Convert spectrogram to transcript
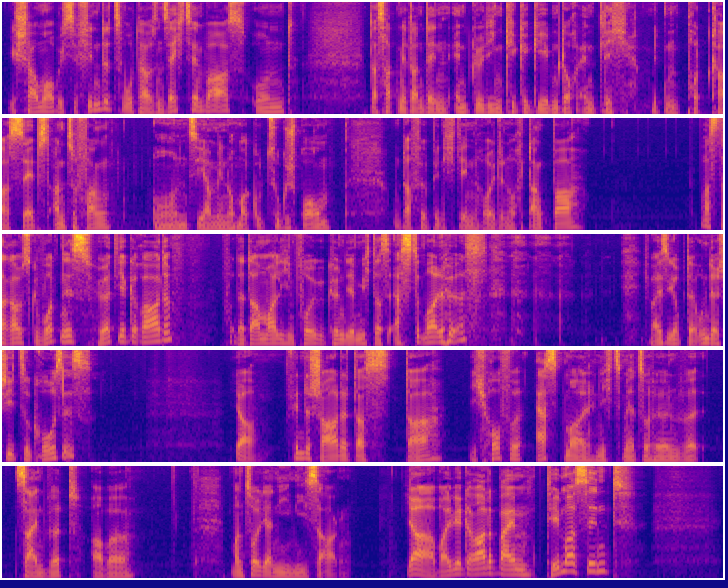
Ich schaue mal, ob ich sie finde. 2016 war es und das hat mir dann den endgültigen Kick gegeben, doch endlich mit dem Podcast selbst anzufangen. Und sie haben mir nochmal gut zugesprochen. Und dafür bin ich denen heute noch dankbar. Was daraus geworden ist, hört ihr gerade. Von der damaligen Folge könnt ihr mich das erste Mal hören. Ich weiß nicht, ob der Unterschied so groß ist. Ja, finde schade, dass da, ich hoffe, erstmal nichts mehr zu hören sein wird. Aber man soll ja nie, nie sagen. Ja, weil wir gerade beim Thema sind,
